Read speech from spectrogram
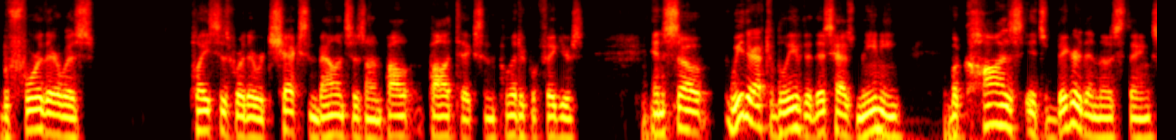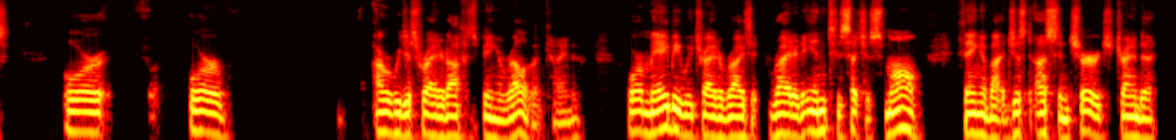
before there was places where there were checks and balances on pol- politics and political figures. And so we either have to believe that this has meaning because it's bigger than those things, or or or we just write it off as being irrelevant, kind of. Or maybe we try to write it, write it into such a small thing about just us in church, trying to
